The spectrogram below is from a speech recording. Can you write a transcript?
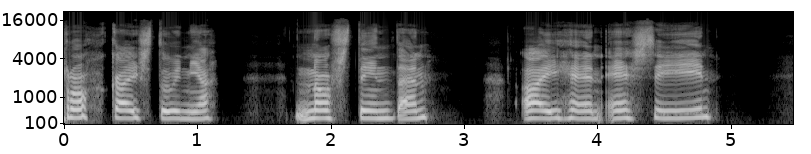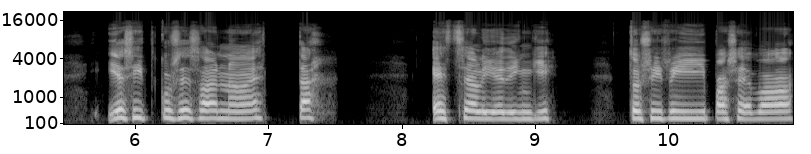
rohkaistuin ja nostin tämän aiheen esiin. Ja sitten kun se sanoi, että, että se oli jotenkin tosi riipasevaa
